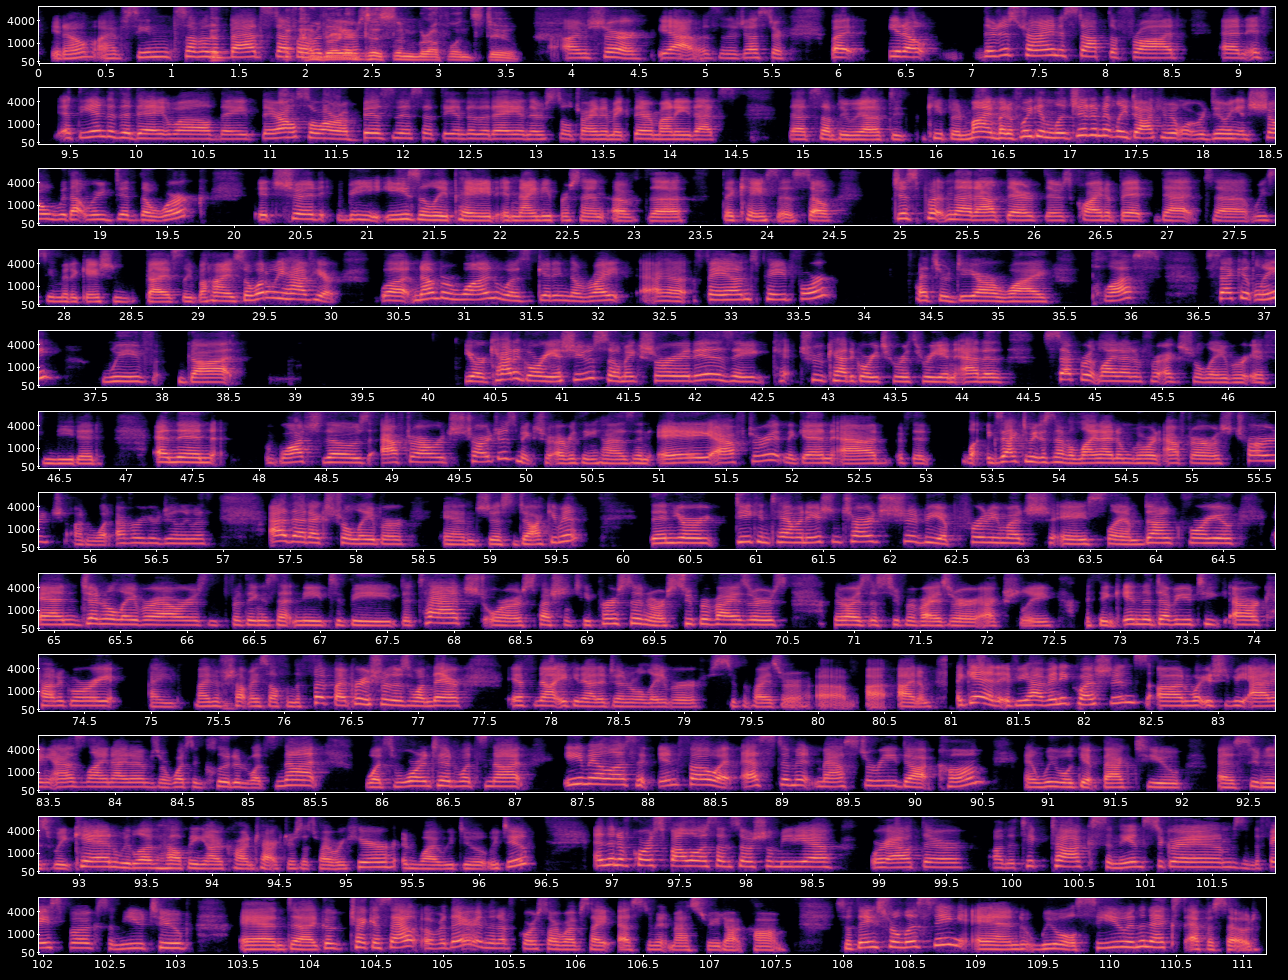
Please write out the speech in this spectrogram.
you know, I've seen some of the bad stuff over I've the years. Into some rough ones too. I'm sure. Yeah, as an adjuster, but you know, they're just trying to stop the fraud and if at the end of the day well they they also are a business at the end of the day and they're still trying to make their money that's that's something we have to keep in mind but if we can legitimately document what we're doing and show that we did the work it should be easily paid in 90% of the the cases so just putting that out there there's quite a bit that uh, we see mitigation guys leave behind so what do we have here well number one was getting the right uh, fans paid for that's your dry plus secondly we've got your category issue. So make sure it is a ca- true category two or three and add a separate line item for extra labor if needed. And then watch those after hours charges, make sure everything has an A after it. And again, add if the Xactimate doesn't have a line item for an after hours charge on whatever you're dealing with, add that extra labor and just document. then your decontamination charge should be a pretty much a slam dunk for you. And general labor hours for things that need to be detached or a specialty person or supervisors. There is a supervisor actually, I think, in the WTR category. I might have shot myself in the foot, but I'm pretty sure there's one there. If not, you can add a general labor supervisor um, item. Again, if you have any questions on what you should be adding as line items or what's included, what's not, what's warranted, what's not, email us at info at estimatemastery.com and we will get back to you as soon as we can. We love helping our contractors. That's why we're here and why we do what we do. And then, of course, follow us on social media. We're out there on the TikToks and the Instagrams and the Facebooks and YouTube. And uh, go check us out over there. And then, of course, our website, estimatemastery.com. So thanks for listening, and we will see you in the next episode.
